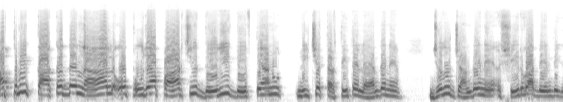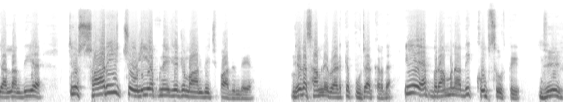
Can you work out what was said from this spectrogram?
ਆਪਣੀ ਤਾਕਤ ਦੇ ਨਾਲ ਉਹ ਪੂਜਾ ਪਾਠ ਚ ਦੇਵੀ ਦੇਵਤਿਆਂ ਨੂੰ ਨੀਚੇ ਧਰਤੀ ਤੇ ਲੈ ਆਉਂਦੇ ਨੇ। ਜਦੋਂ ਜਾਂਦੇ ਨੇ ਆਸ਼ੀਰਵਾਦ ਦੇਣ ਦੀ ਗੱਲ ਆਂਦੀ ਹੈ ਤੇ ਉਹ ਸਾਰੀ ਝੋਲੀ ਆਪਣੇ ਯਜਮਾਨ ਦੇ ਚ ਪਾ ਦਿੰਦੇ ਆ। ਜਿਹੜਾ ਸਾਹਮਣੇ ਬੈਠ ਕੇ ਪੂਜਾ ਕਰਦਾ। ਇਹ ਹੈ ਬ੍ਰਾਹਮਣਾਂ ਦੀ ਖੂਬਸੂਰਤੀ। ਜੀ।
